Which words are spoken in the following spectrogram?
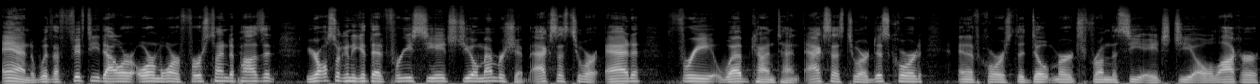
And with a fifty dollar or more first-time deposit, you're also going to get that free CHGO membership, access to our ad-free web content, access to our Discord, and of course the dope merch from the CHGO locker.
